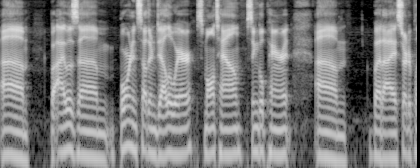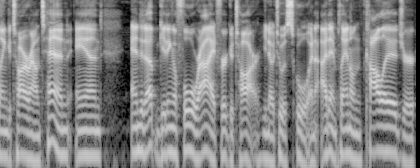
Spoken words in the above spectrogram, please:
Um, but I was um, born in Southern Delaware, small town, single parent. Um, but I started playing guitar around ten, and ended up getting a full ride for guitar, you know, to a school. And I didn't plan on college or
